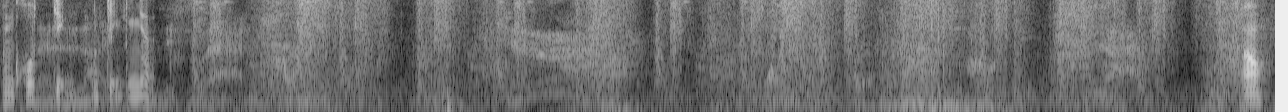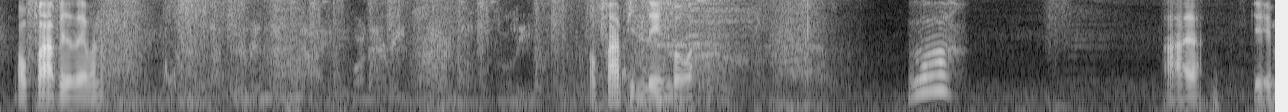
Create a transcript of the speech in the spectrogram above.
แม่งโคตรเจ๋งมันเจ๋งตรงเนี้ยแหละเอ้าอัลฟาเป็นอะไรวะเนี่ย อัลฟาผิดเลนเปล่าวะโอ้ตายละเกม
